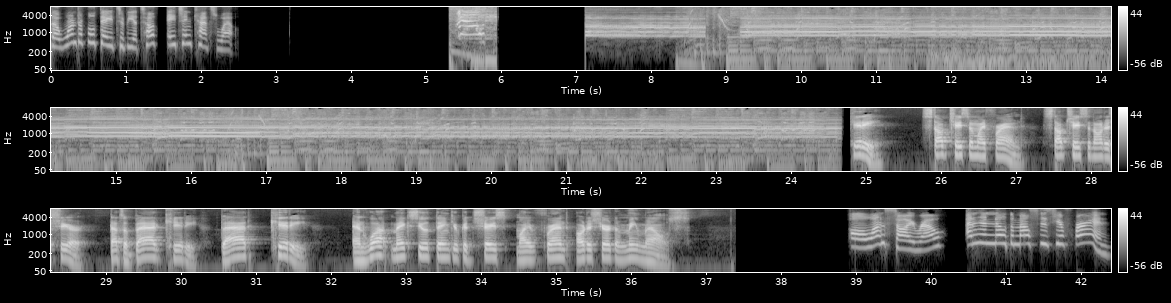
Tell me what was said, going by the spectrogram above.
What a wonderful day to be a tough agent Katswell. Kitty, stop chasing my friend. Stop chasing Ardesheir. That's a bad kitty. Bad kitty. And what makes you think you could chase my friend Ardesheir the Mean Mouse? Oh, I'm sorry, Ro. I didn't know the mouse is your friend.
